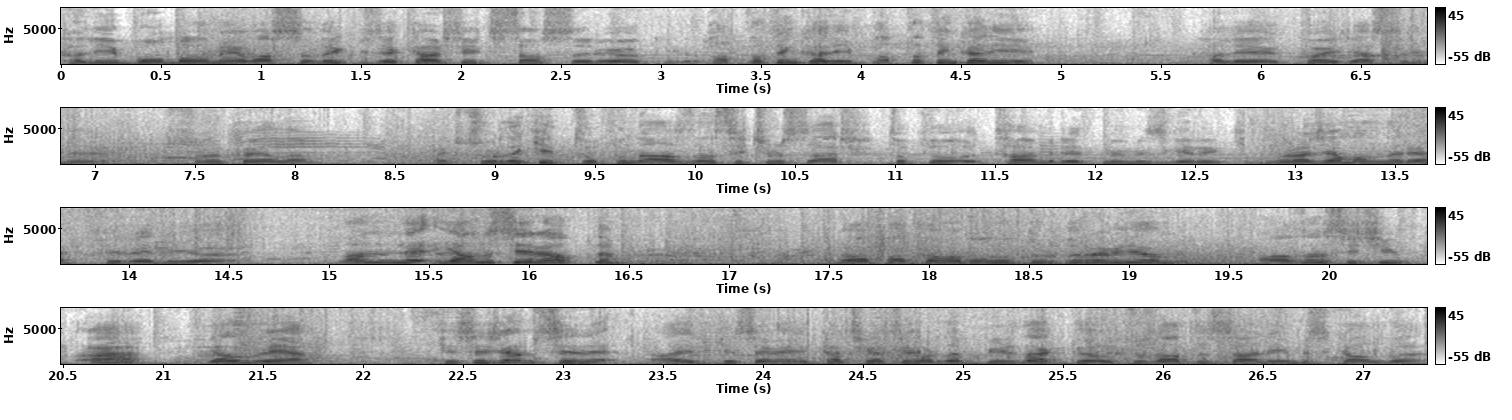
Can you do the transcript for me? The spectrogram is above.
kaleyi bombalamaya başladık. Bize karşı hiç şansları yok. Patlatın kaleyi, patlatın kaleyi. Kaleye koyacağız şimdi. Şunu koyalım. Bak şuradaki topun ağzına sıçmışlar. Topu tamir etmemiz gerek. Vuracağım onları. Fire diyor. Lan ne, yanlış yere attım. Daha patlamadı onu durdurabiliyor muyum? Ağzına sıçayım. Ah, gel buraya. Keseceğim seni. Hayır kesemeyi. Kaç kaç. Orada 1 dakika 36 saniyemiz kaldı.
